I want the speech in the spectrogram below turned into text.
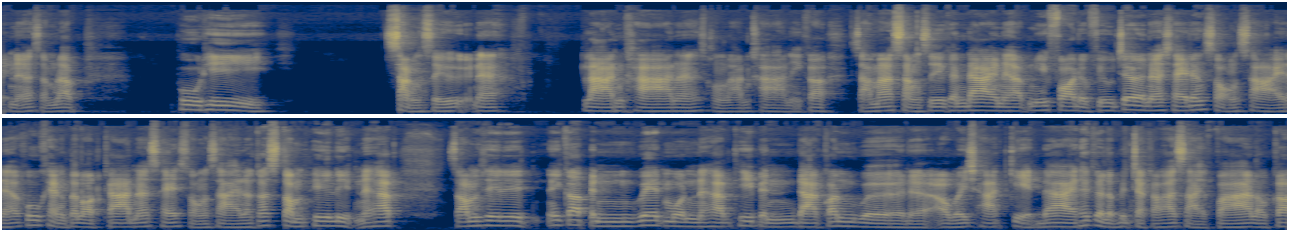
ษนะสำหรับผู้ที่สั่งซื้อนะ ร้านค้านะของร้านค้านี่ก็สามารถสั่งซื้อกันได้นะครับนี่ for the future นะใช้ทั้ง 2 สายนะครับคู่แข่งตลอดการนะใช้ 2 สายแล้วก็ storm spirit นะครับ storm spirit นี่ก็เป็นเวทมนต์นะครับที่เป็น dragon w o r นะเอาไว้ชาร์จเกตได้ ถ้าเกิดเราเป็นจักรพรรดิสายฟ้าเราก็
